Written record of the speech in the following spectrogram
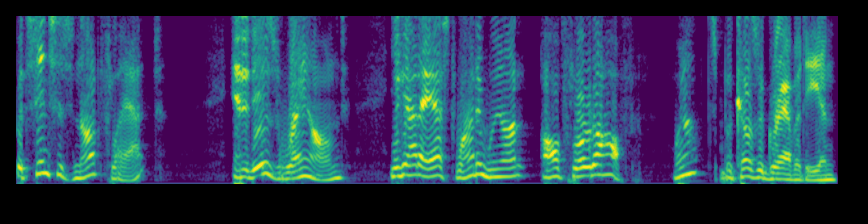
But since it's not flat and it is round, you got to ask why do we not all float off? Well, it's because of gravity, and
